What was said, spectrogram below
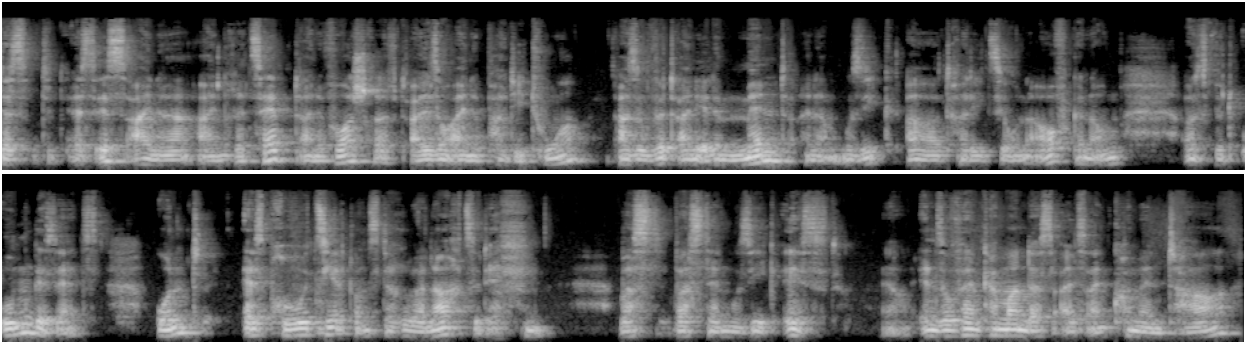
Das, es ist eine, ein Rezept, eine Vorschrift, also eine Partitur, also wird ein Element einer Musiktradition aufgenommen, es wird umgesetzt und es provoziert uns darüber nachzudenken, was, was denn Musik ist. Ja, insofern kann man das als ein Kommentar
